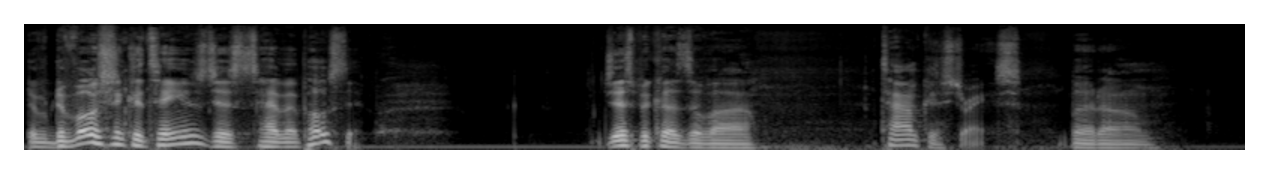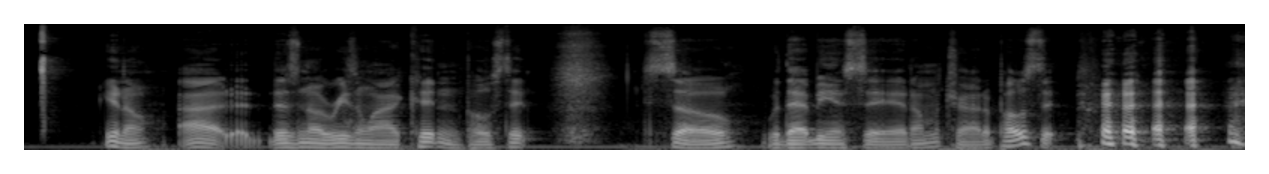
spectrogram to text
the devotion continues, just haven't posted, just because of uh, time constraints." But um, you know, I, there's no reason why I couldn't post it. So, with that being said, I'm gonna try to post it.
